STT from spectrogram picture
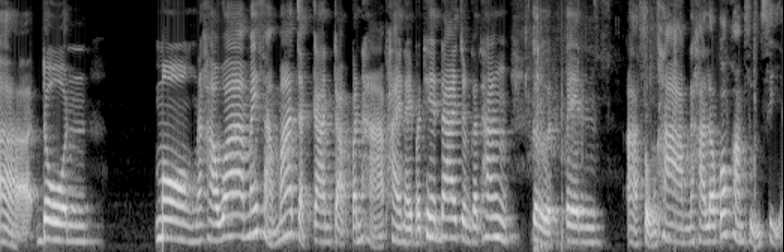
อโดนมองนะคะว่าไม่สามารถจัดการกับปัญหาภายในประเทศได้จนกระทั่งเกิดเป็นสงครามนะคะ แล้วก็ความสูญเสีย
